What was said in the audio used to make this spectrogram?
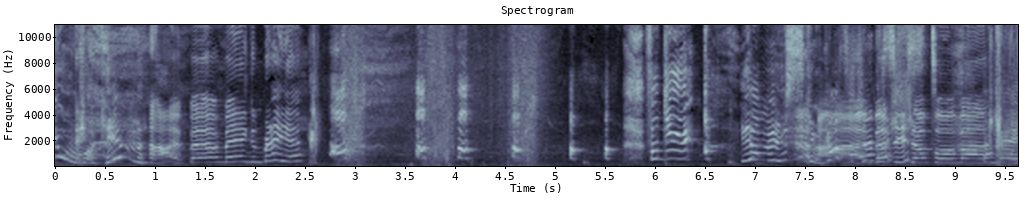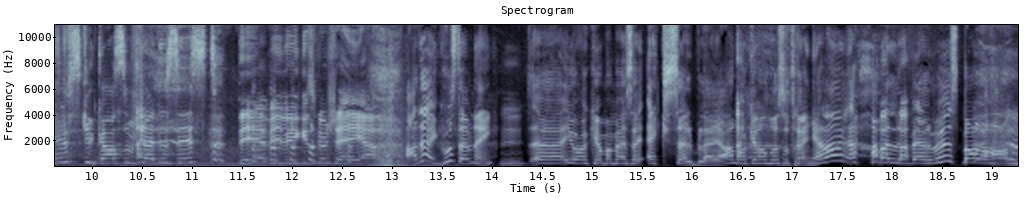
Joakim! Jeg er med egen bleie. For du Ja, vi husker jo hva som Jeg skjedde sist. bæsja på meg. Vi husker hva som skjedde sist. Det vil vi ikke skal skje igjen. Ja, det er god stemning. Eh, Joakim har med seg Excel-bleier. Noen andre som trenger, eller? Eller bare han.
